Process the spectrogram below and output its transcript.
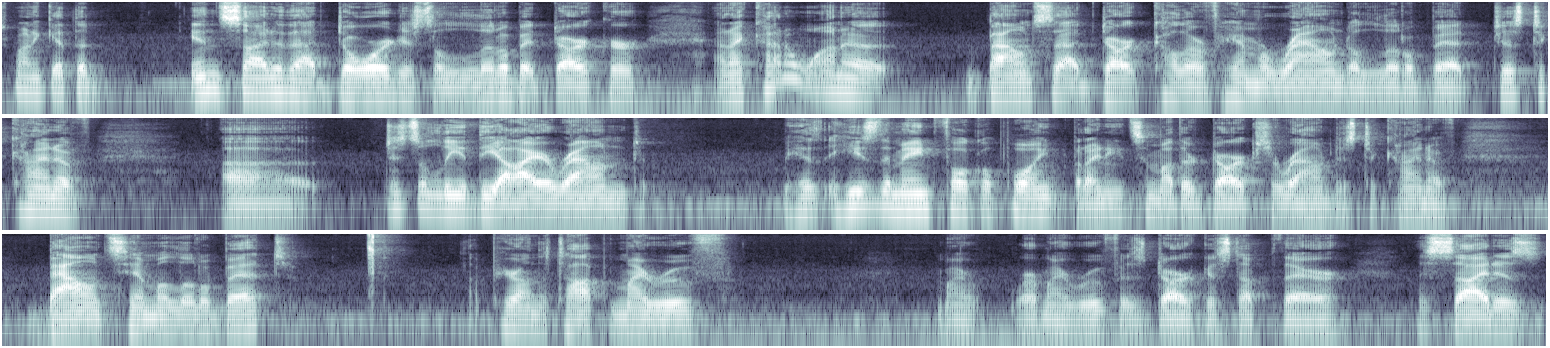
Just want to get the inside of that door just a little bit darker. And I kind of want to bounce that dark color of him around a little bit just to kind of, uh, just to lead the eye around. His, he's the main focal point, but I need some other darks around just to kind of balance him a little bit. Up here on the top of my roof, my, where my roof is darkest up there. This side is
